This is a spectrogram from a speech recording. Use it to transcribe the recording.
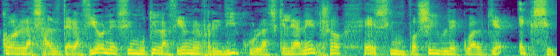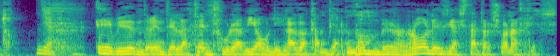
con las alteraciones y mutilaciones ridículas que le han hecho, es imposible cualquier éxito. Evidentemente la censura había obligado a cambiar nombres, roles y hasta personajes.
